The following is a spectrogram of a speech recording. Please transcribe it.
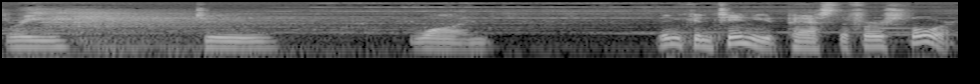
three, two, one, then continued past the first floor.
